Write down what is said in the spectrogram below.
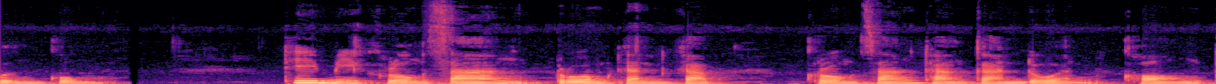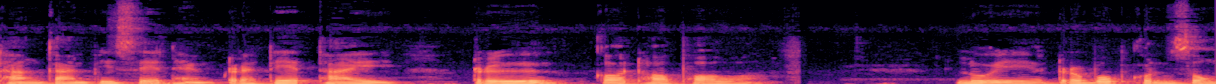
บึงกลุ่ม ที่มีโครงสร้างร่วมกันกับโครงสร้างทางการด่วนของทางการพิเศษแห่งประเทศไทย หรือกทพ ลุยระบบขนส่ง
